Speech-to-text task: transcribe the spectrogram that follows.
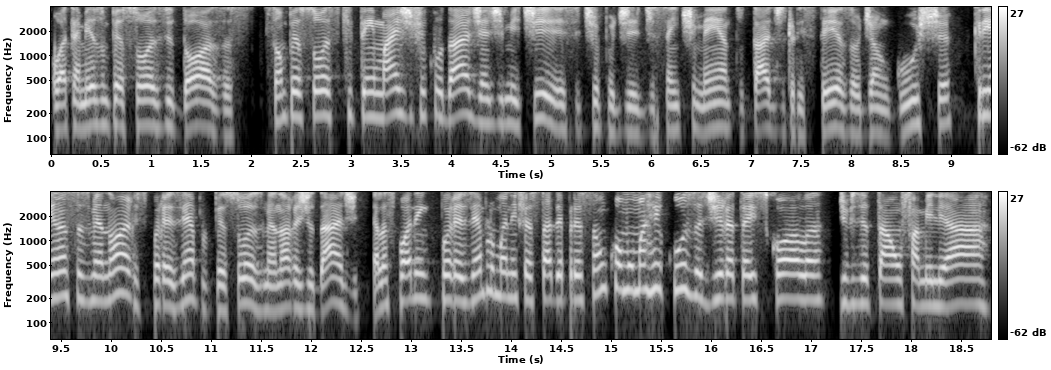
ou até mesmo pessoas idosas, são pessoas que têm mais dificuldade em admitir esse tipo de, de sentimento, tá, de tristeza ou de angústia. Crianças menores, por exemplo, pessoas menores de idade, elas podem, por exemplo, manifestar depressão como uma recusa de ir até a escola, de visitar um familiar.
